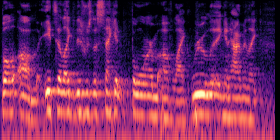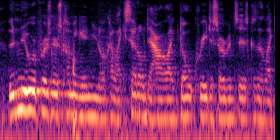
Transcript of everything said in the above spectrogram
but um, it's uh, like this was the second form of like ruling and having like the newer prisoners coming in, you know, kind of like settle down, like don't create disturbances because then like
